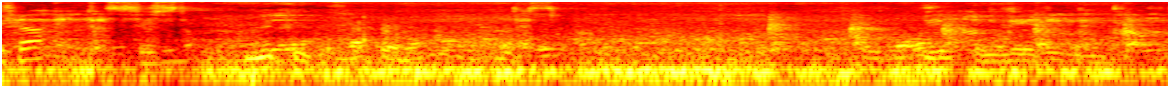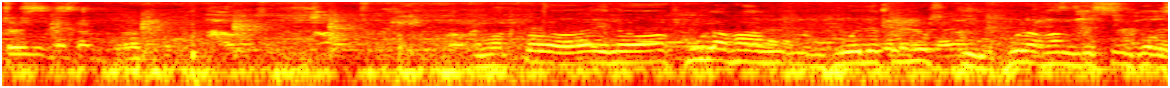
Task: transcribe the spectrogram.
এটা আমার তো এনো ফুলা ফান বইলে তো মুশকিল ফুলা ফান বেশি করে।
